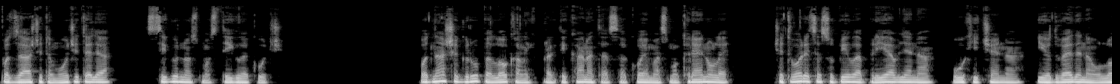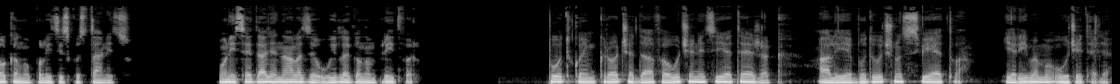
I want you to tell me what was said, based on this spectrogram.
Pod zaštitom učitelja sigurno smo stigle kući. Od naše grupe lokalnih praktikanata sa kojima smo krenule, četvorica su bila prijavljena, uhićena i odvedena u lokalnu policijsku stanicu. Oni se dalje nalaze u ilegalnom pritvoru. Put kojim kroče DAFA učenici je težak, ali je budućnost svijetla, jer imamo učitelja.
